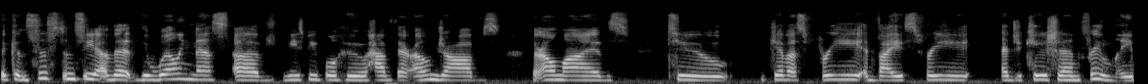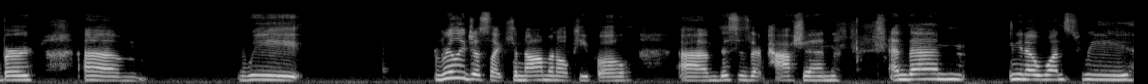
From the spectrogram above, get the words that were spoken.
the consistency of it, the willingness of these people who have their own jobs, their own lives to give us free advice, free education, free labor. Um, we really just like phenomenal people. Um, this is their passion. And then, you know, once we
